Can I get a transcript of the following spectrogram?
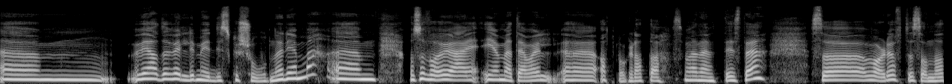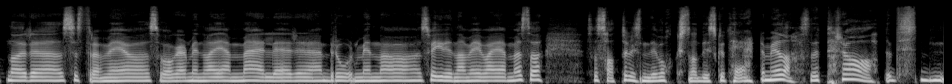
Ehm, vi hadde veldig mye diskusjoner hjemme. Um, og så var jo jeg, i og med at jeg var uh, attpåklatt, da, som jeg nevnte i sted, så var det jo ofte sånn at når uh, søstera mi og svogeren min var hjemme, eller broren min og svigerinna mi var hjemme, så, så satt jo liksom de voksne og diskuterte mye, da. Så de pratet De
